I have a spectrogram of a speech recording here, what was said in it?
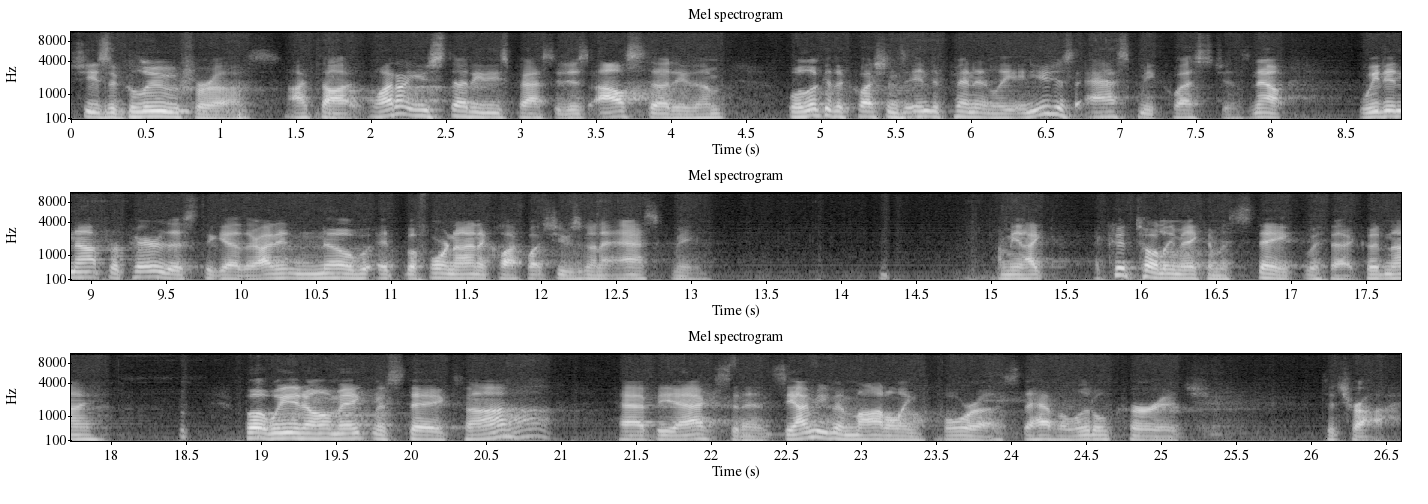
She's a glue for us. I thought, why don't you study these passages? I'll study them. We'll we'll look at the questions independently, and you just ask me questions. Now, we did not prepare this together. I didn't know before 9 o'clock what she was going to ask me. I mean, I, I could totally make a mistake with that, couldn't I? But we don't make mistakes, huh? Ah. Happy accident. See, I'm even modeling for us to have a little courage to try.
